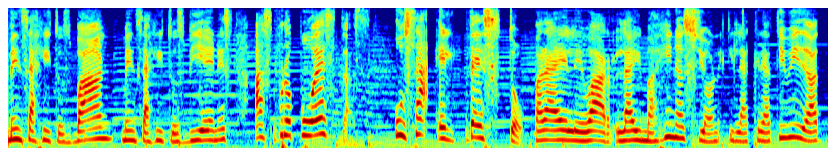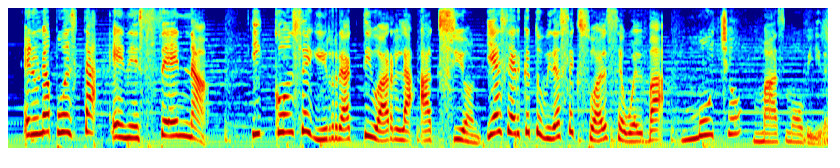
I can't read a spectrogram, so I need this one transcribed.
Mensajitos van, mensajitos vienes, haz propuestas. Usa el texto para elevar la imaginación y la creatividad en una puesta en escena y conseguir reactivar la acción y hacer que tu vida sexual se vuelva mucho más movida.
